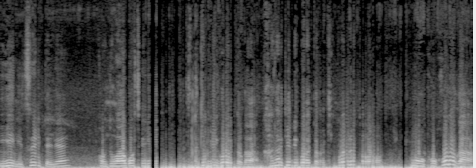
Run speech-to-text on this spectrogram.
家に着いてねこうドア越しに叫び声とか金切り声とか聞こえるともう心が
